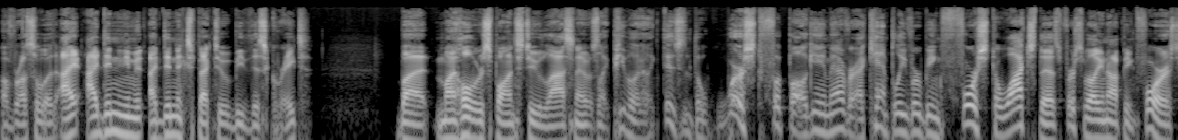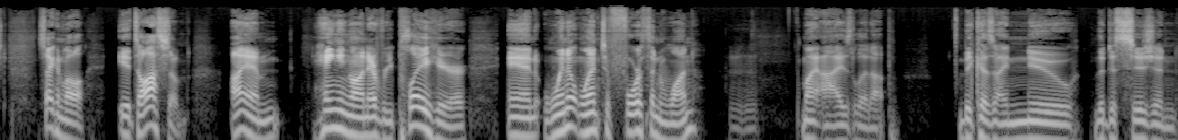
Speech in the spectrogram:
of Russell. I, I didn't even I didn't expect it would be this great. But my whole response to last night was like, people are like, this is the worst football game ever. I can't believe we're being forced to watch this. First of all, you're not being forced. Second of all, it's awesome. I am hanging on every play here. And when it went to fourth and one, mm-hmm. my eyes lit up because I knew the decision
